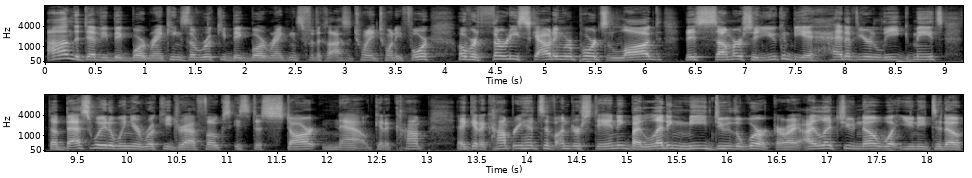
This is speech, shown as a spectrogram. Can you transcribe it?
on the Devy big board rankings the rookie big board rankings for the class of 2024 over 30 scouting reports logged this summer so you can be ahead of your league mates. The best way to win your rookie draft, folks, is to start now. Get a comp uh, get a comprehensive understanding by letting me do the work. All right. I let you know what you need to know.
